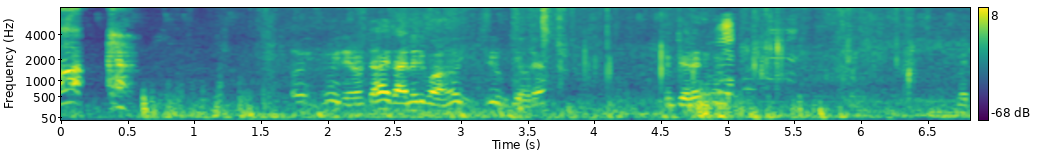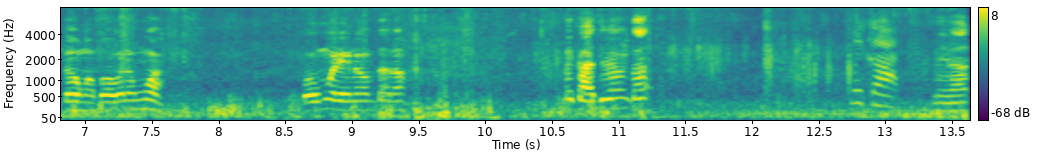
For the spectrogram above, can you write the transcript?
ตาเฮ้ยเฮ้ยเดี๋ยวเราจะให้ถ่ายเลยดีกว่าเฮ้ยเรื่องเกี่ยวแล้วเรื่องเกี่ยวแล้วทุกคนไม่ต้องมาโบไม่ต้องมั่วโบมั่วเองน้องตาเนาะไม่ขาดใช่ไหมน้องตาไม่กัดนี่นะ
